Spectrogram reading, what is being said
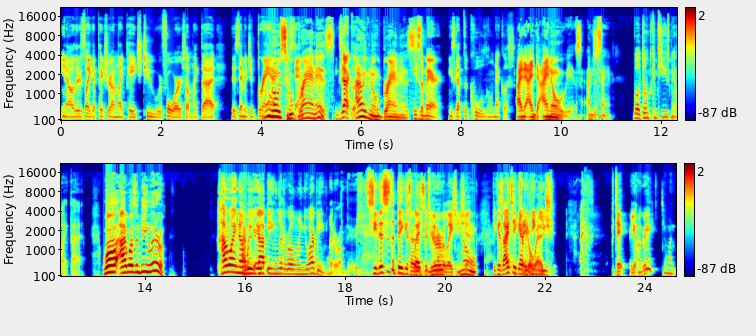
you know, there's like a picture on like page two or four or something like that. This image of Bran. who knows who stand- Bran is? Exactly. I don't even know who Bran is. He's the mayor. He's got the cool little necklace. I, I, I know who he is. I'm just saying. Well, don't confuse me like that. Well, I wasn't being literal. How do I know I when was- you're it- not being literal and when you are being literal? See, this is the biggest wedge between our relationship No, because I take everything wedge. you. Potato? Are you hungry? Do you want?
